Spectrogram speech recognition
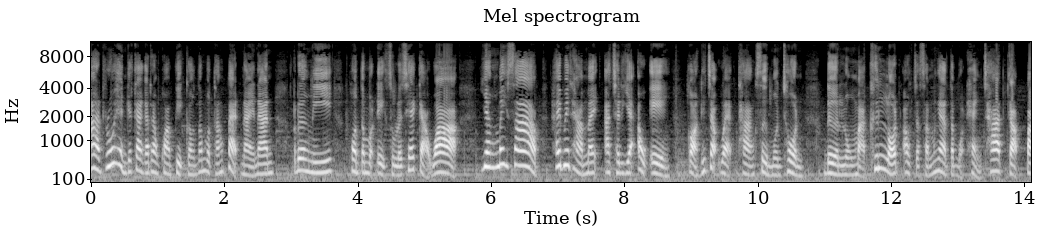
อาจรู้เห็นกับการกระทำความผิดของตำรวจทั้ง 8 นายนั้น เรื่องนี้พลตำรวจเอกสุรเชษฐ์กล่าวว่า ยังไม่ทราบให้ไปถามนายอัจฉริยะเอาเอง ก่อนที่จะแหวกทางสื่อมวลชน เดินลงมาขึ้นรถออกจากสำนักงานตำรวจแห่งชาติกลับไป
